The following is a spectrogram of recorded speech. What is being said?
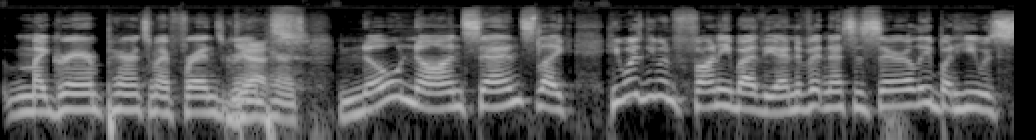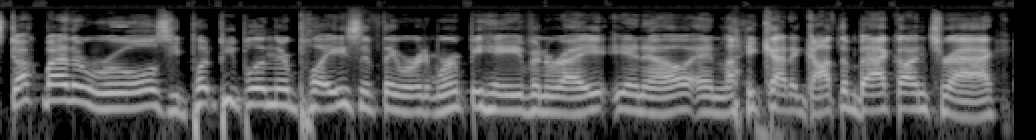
my grandparents, my friends' grandparents. No nonsense. Like, he wasn't even funny by the end of it necessarily, but he was stuck by the rules. He put people in their place if they were, weren't behaving right, you know, and like kind of got them back on track.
